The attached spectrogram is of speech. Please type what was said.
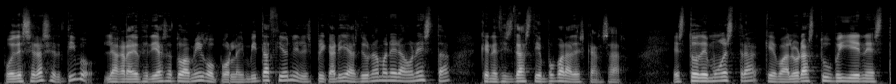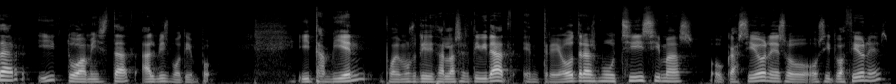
puedes ser asertivo. Le agradecerías a tu amigo por la invitación y le explicarías de una manera honesta que necesitas tiempo para descansar. Esto demuestra que valoras tu bienestar y tu amistad al mismo tiempo. Y también podemos utilizar la asertividad, entre otras muchísimas ocasiones o, situaciones,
